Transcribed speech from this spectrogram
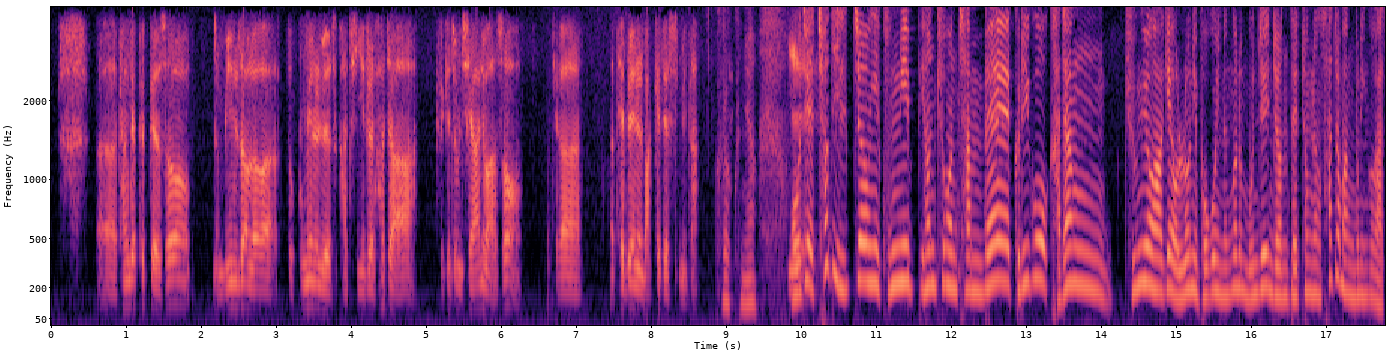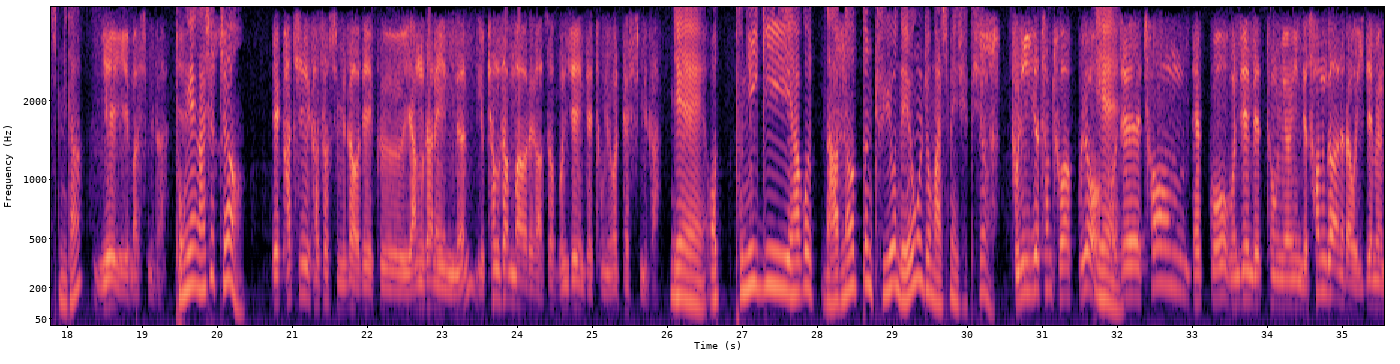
어, 당 대표께서 민주당과 또 국민을 위해서 같이 일을 하자 그렇게 좀 제안이 와서 제가 대변인을 맡게 됐습니다. 그렇군요. 예. 어제 첫 일정이 국립현충원 참배 그리고 가장 중요하게 언론이 보고 있는 거는 문재인 전 대통령 사저 방문인 것 같습니다. 예, 예, 맞습니다. 동행하셨죠? 예, 같이 갔었습니다. 어디 그 양산에 있는 평산마을에 가서 문재인 대통령을 뵀습니다. 예, 어, 분위기하고 나눴던 주요 내용을 좀 말씀해 주십시오. 분위기가 참 좋았고요. 예. 어제 처음 뵙고 문재인 대통령이 이제 선거하느라고 이재명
